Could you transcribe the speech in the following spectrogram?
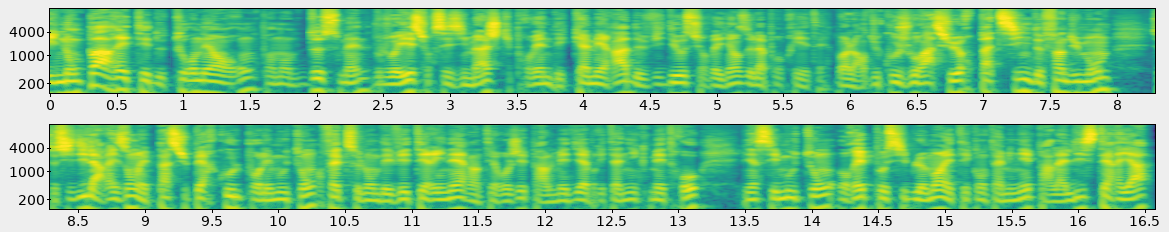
et ils n'ont pas arrêté de tourner en rond pendant deux semaines. Vous le voyez sur ces images qui proviennent des caméras de vidéosurveillance de la propriétaire. Bon alors du coup, je vous rassure, pas de signe de fin du monde. Ceci dit, la raison est pas super cool pour les moutons. En fait, selon des vétérinaires interrogés par le média britannique Metro, eh bien ces moutons auraient possiblement été contaminés par la listeria.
